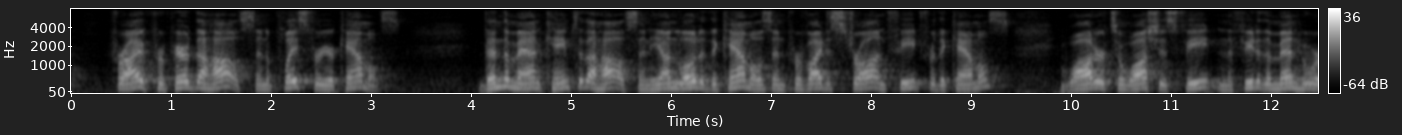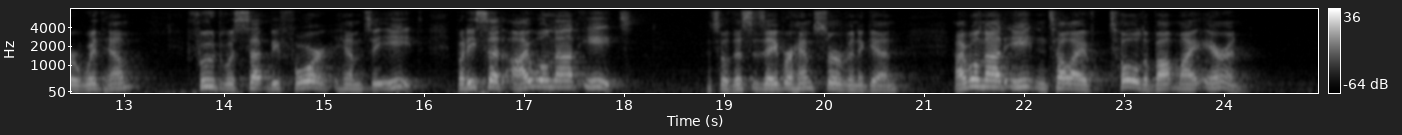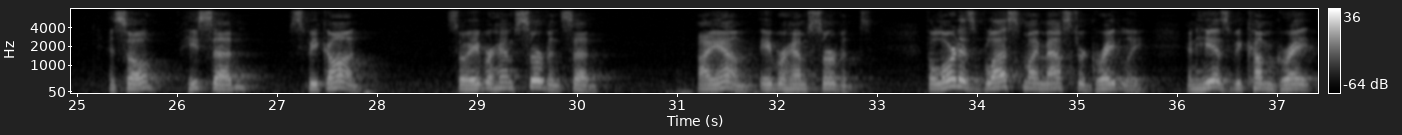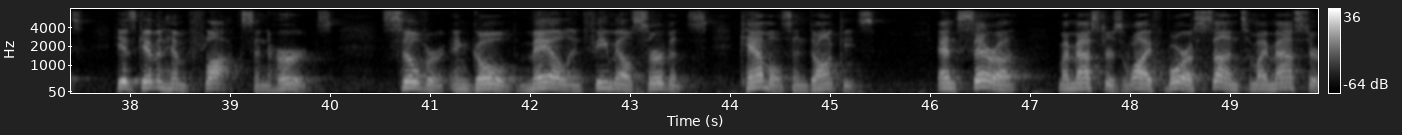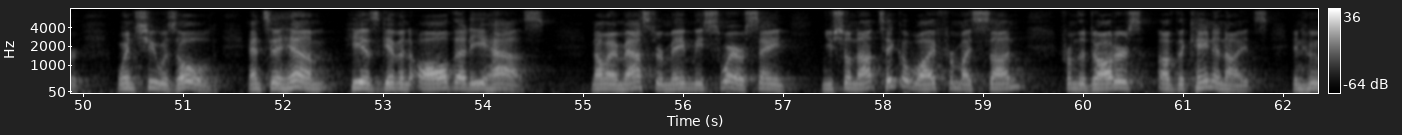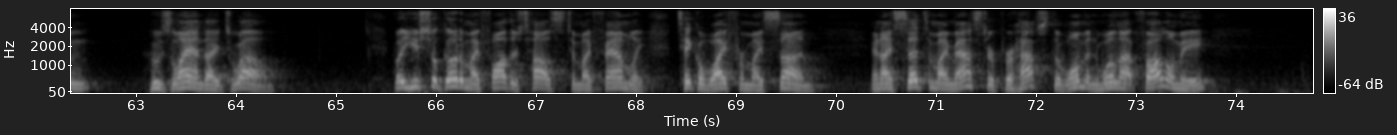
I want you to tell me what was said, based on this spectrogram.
for I have prepared the house and a place for your camels. Then the man came to the house, and he unloaded the camels and provided straw and feed for the camels, water to wash his feet and the feet of the men who were with him. Food was set before him to eat. But he said, I will not eat. And so this is Abraham's servant again. I will not eat until I have told about my errand. And so he said, Speak on. So Abraham's servant said, I am Abraham's servant. The Lord has blessed my master greatly, and he has become great. He has given him flocks and herds, silver and gold, male and female servants, camels and donkeys. And Sarah, my master's wife, bore a son to my master when she was old, and to him he has given all that he has. Now my master made me swear, saying, You shall not take a wife for my son from the daughters of the Canaanites, in whom, whose land I dwell. But you shall go to my father's house, to my family, take a wife for my son. And I said to my master, Perhaps the woman will not follow me.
